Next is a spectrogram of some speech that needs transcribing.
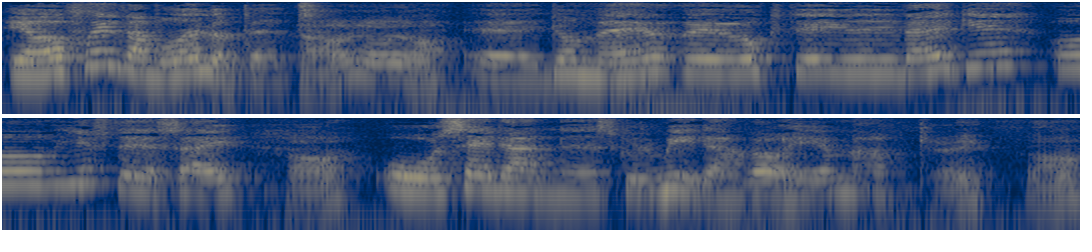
Ja, själva bröllopet. Ja, ja, ja. Eh, De eh, åkte ju iväg och gifte sig Ja, och sedan eh, skulle middagen vara hemma. okej. Ja.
